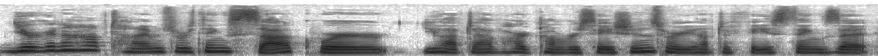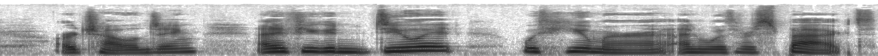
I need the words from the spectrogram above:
you're gonna have times where things suck, where you have to have hard conversations, where you have to face things that are challenging. And if you can do it with humor and with respect,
